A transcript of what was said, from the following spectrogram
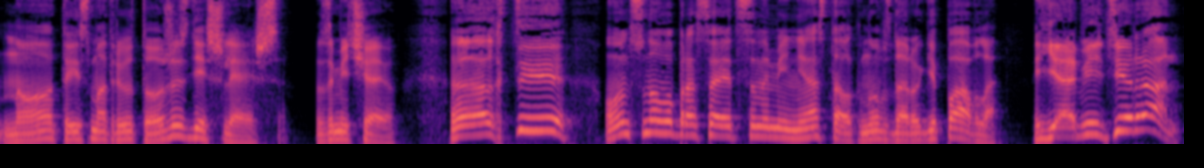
«Но ты, смотрю, тоже здесь шляешься. Замечаю». «Ах ты!» Он снова бросается на меня, столкнув с дороги Павла. «Я ветеран!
